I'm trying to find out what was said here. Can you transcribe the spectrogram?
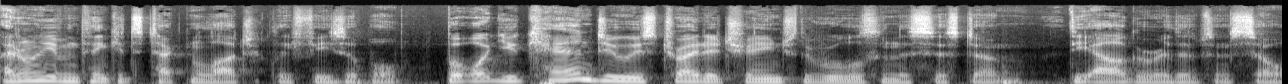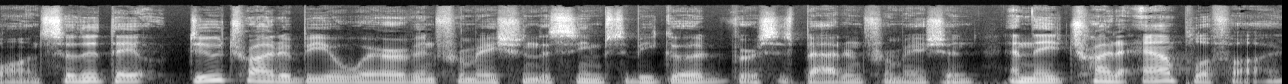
I don't even think it's technologically feasible. But what you can do is try to change the rules in the system, the algorithms, and so on, so that they do try to be aware of information that seems to be good versus bad information, and they try to amplify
